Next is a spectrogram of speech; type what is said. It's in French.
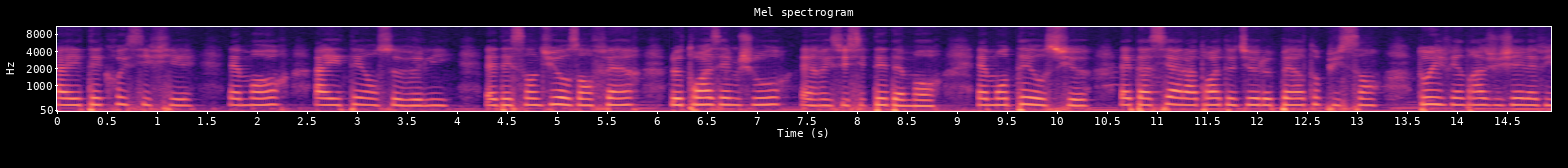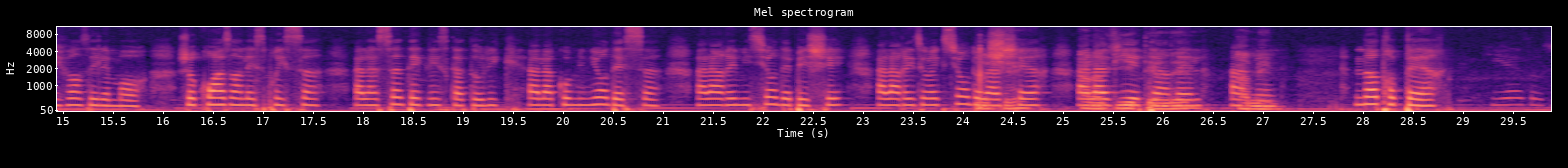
a été crucifié, est mort, a été enseveli, est descendu aux enfers, le troisième jour est ressuscité des morts, est monté aux cieux, est assis à la droite de Dieu le Père Tout-Puissant, d'où il viendra juger les vivants et les morts. Je crois en l'Esprit Saint, à la Sainte Église catholique, à la communion des saints, à la rémission des péchés, à la résurrection de la chair, à la vie éternelle. Amen. Notre Père,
